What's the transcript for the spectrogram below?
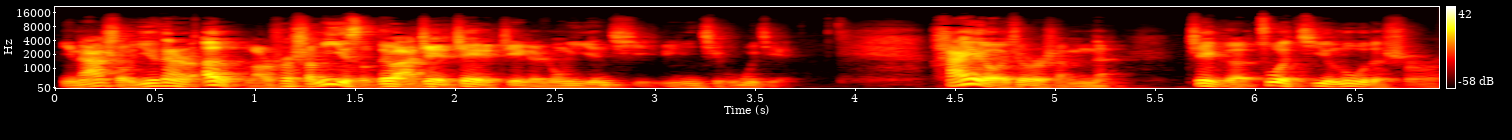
你拿手机在那儿摁，老师说什么意思，对吧？这这这个容易引起引起误解。还有就是什么呢？这个做记录的时候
